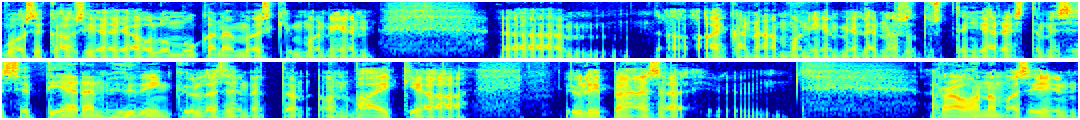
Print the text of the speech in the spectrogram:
vuosikausia ja ollut mukana myöskin monien ää, aikanaan monien mielenosoitusten järjestämisessä. Tiedän hyvin kyllä sen, että on, on vaikeaa ylipäänsä rauhanomaisiin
